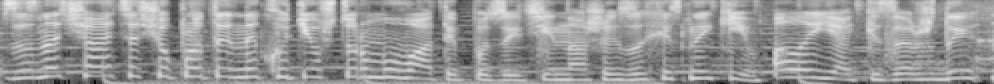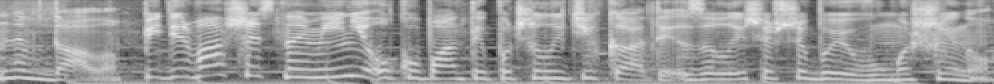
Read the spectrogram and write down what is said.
Зазначається, що противник хотів штурмувати позиції наших захисників, але як і завжди, невдало. Підірвавшись на міні, окупанти почали тікати, залишивши бойову машину.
